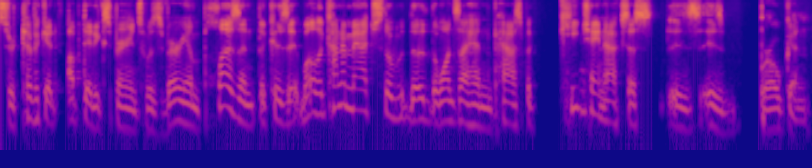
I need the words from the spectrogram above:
certificate update experience was very unpleasant because it well it kind of matched the, the, the ones I had in the past, but keychain access is is broken.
